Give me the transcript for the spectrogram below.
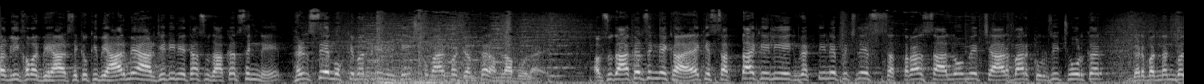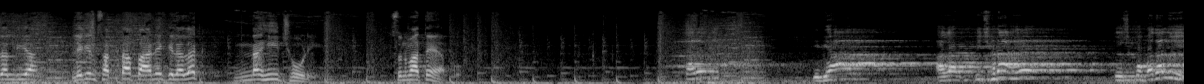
अगली खबर बिहार से, क्योंकि बिहार में आरजेडी नेता सुधाकर सिंह ने फिर से मुख्यमंत्री नीतीश कुमार पर जमकर हमला बोला है। अब सुधाकर सिंह ने कहा है कि सत्ता के लिए एक व्यक्ति ने पिछले सत्रह सालों में चार बार कुर्सी छोड़कर गठबंधन बदल लिया लेकिन सत्ता पाने की ललक नहीं छोड़ी। सुनवाते हैं आपको। बिहार अगर पिछड़ा है तो इसको बदलिए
